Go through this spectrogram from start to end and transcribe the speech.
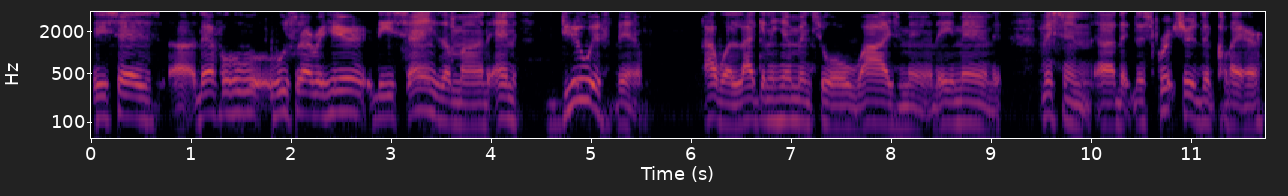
he says, uh, therefore, who, whosoever hear these sayings of mine and doeth them, I will liken him into a wise man. Amen. Listen, uh, the, the scriptures declare,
